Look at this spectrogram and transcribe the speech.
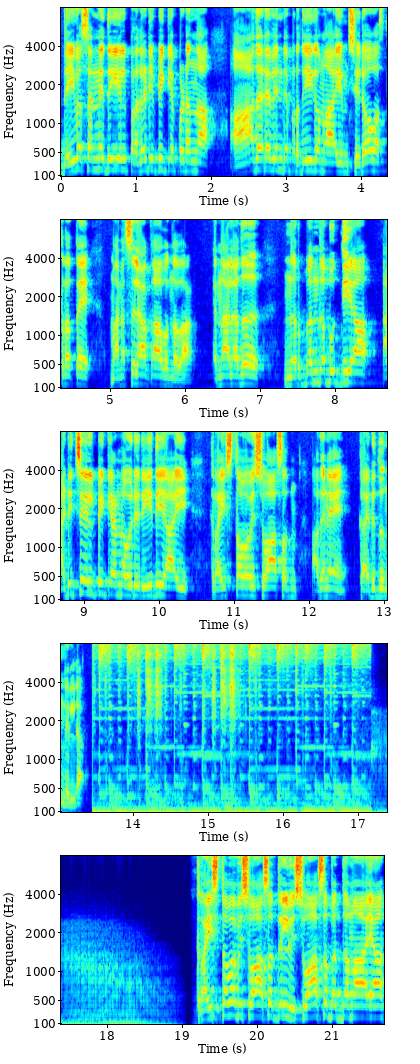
ദൈവസന്നിധിയിൽ പ്രകടിപ്പിക്കപ്പെടുന്ന ആദരവിന്റെ പ്രതീകമായും ശിരോവസ്ത്രത്തെ മനസ്സിലാക്കാവുന്നതാണ്. എന്നാൽ അത് നിർബന്ധ ബുദ്ധിയ അടിച്ചേൽപ്പിക്കേണ്ട ഒരു രീതിയായി ക്രൈസ്തവ വിശ്വാസം അതിനെ കരുതുന്നില്ല. ക്രൈസ്തവ വിശ്വാസത്തിൽ വിശ്വാസബദ്ധമായ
